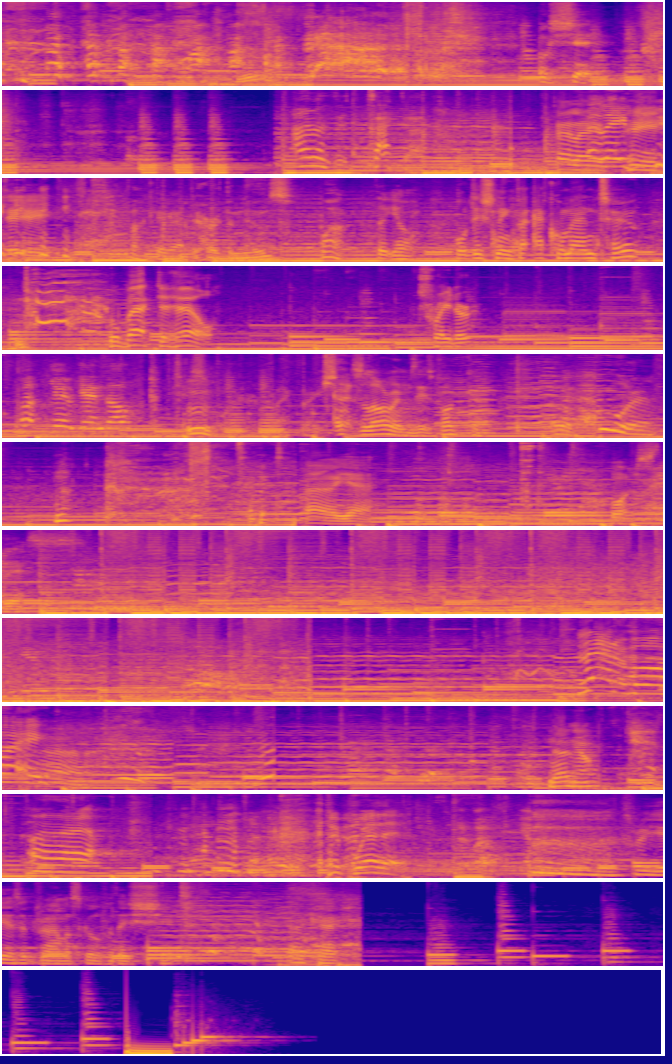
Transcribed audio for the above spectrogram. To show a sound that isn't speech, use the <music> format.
<laughs> oh shit. I'm a detective. LAPD. <laughs> Fucking Have you heard the news? What? That you're auditioning for Aquaman 2? <laughs> Go back to hell. Traitor. Fuck you, Gandalf. Mm. It's Lawrence, it's vodka. Oh. Oh, yeah. Watch this. That boy! No? No. <sighs> Three years at drama school for this shit. Okay.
